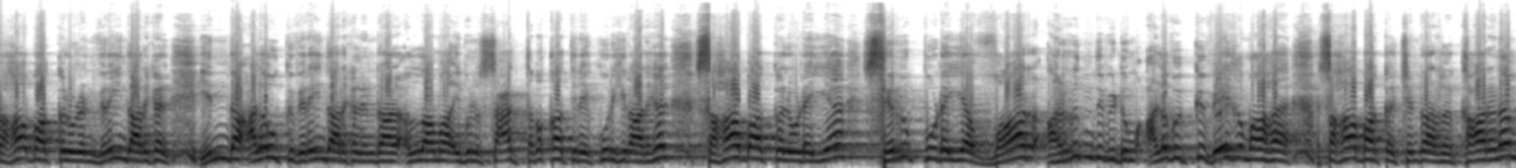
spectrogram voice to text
சஹாபாக்களுடன் விரைந்தார்கள். எந்த அளவுக்கு விரைந்தார்கள் என்றால் அல்லாமா இபுன் சாத் தபக்காத்திலே கூறுகிறார்கள் சஹாபாக்களுடைய செருப்புடைய வார் கார் அருந்துவிடும் அளவுக்கு வேகமாக சஹாபாக்கள் சென்றார்கள்? காரணம்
